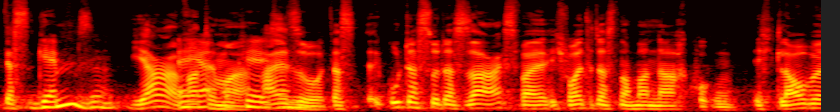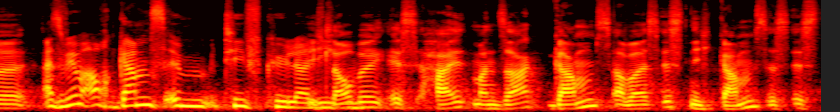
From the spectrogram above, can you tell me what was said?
das. Gemse. Ja, Äh, warte ja, mal. okay, also, das, gut, dass du das sagst, weil ich wollte das nochmal nachgucken. Ich glaube, Also wir haben auch Gams im Tiefkühler ich liegen. glaube, es halt, man sagt Gams, aber es ist nicht Gams, es ist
